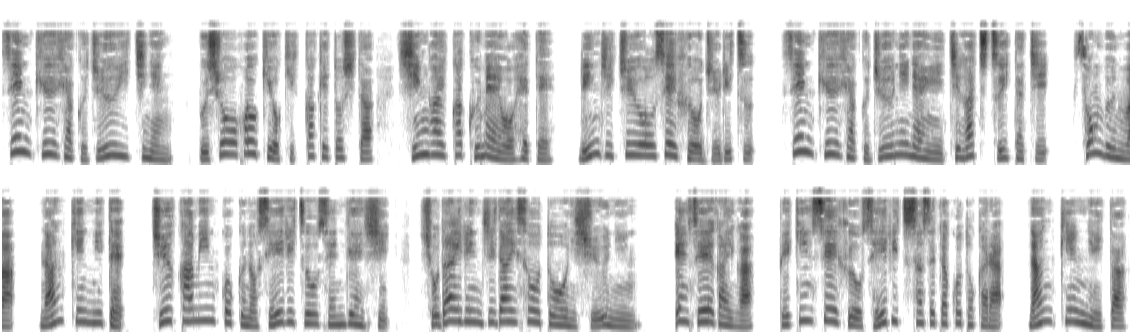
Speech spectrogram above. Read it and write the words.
1911年、武将放棄をきっかけとした侵害革命を経て、臨時中央政府を樹立。1912年1月1日、孫文は南京にて中華民国の成立を宣言し、初代臨時大総統に就任。遠征外が北京政府を成立させたことから、南京にいた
